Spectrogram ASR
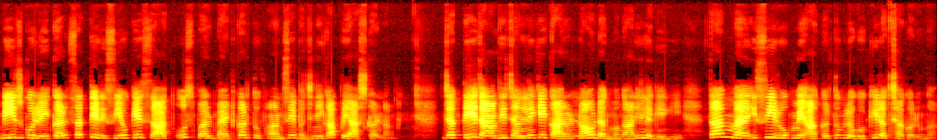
बीज को लेकर सत्य ऋषियों के साथ उस पर बैठकर तूफ़ान से बचने का प्रयास करना। जब तेज आंधी चलने के कारण नाव डगमगाने लगेगी, तब मैं इसी रूप में आकर तुम लोगों की रक्षा करूँगा।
